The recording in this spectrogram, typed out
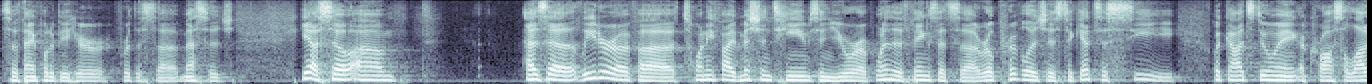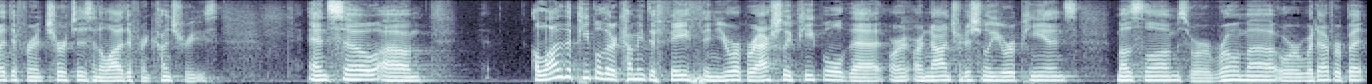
so thankful to be here for this uh, message. Yeah, so um, as a leader of uh, 25 mission teams in Europe, one of the things that's a real privilege is to get to see what God's doing across a lot of different churches in a lot of different countries. And so, um, a lot of the people that are coming to faith in Europe are actually people that are, are non traditional Europeans, Muslims or Roma or whatever. But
